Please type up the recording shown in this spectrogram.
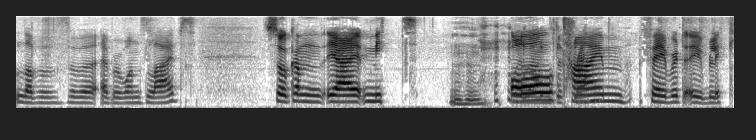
'Love of uh, Everyone's Lives', så kan jeg Mitt Mhm. all time favorite øyeblikk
